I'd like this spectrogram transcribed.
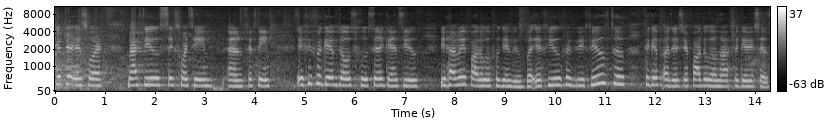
Scripture is for Matthew 6:14 and 15. If you forgive those who sin against you, your heavenly Father will forgive you. But if you refuse to forgive others, your Father will not forgive your sins.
